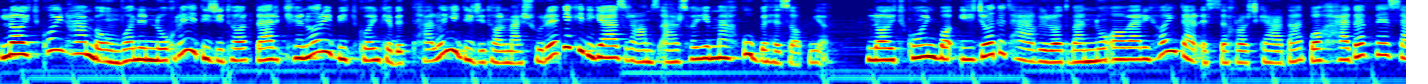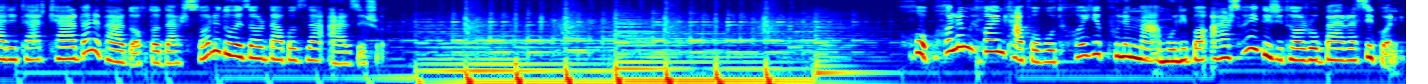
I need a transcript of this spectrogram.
لایت کوین هم به عنوان نقره دیجیتال در کنار بیت کوین که به طلای دیجیتال مشهوره یکی دیگه از رمز ارزهای محبوب به حساب میاد. لایت کوین با ایجاد تغییرات و نوآوری هایی در استخراج کردن با هدف سریعتر کردن پرداخت در سال 2012 عرضه شد. خب حالا می‌خوایم تفاوت های پول معمولی با ارزهای دیجیتال رو بررسی کنیم.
